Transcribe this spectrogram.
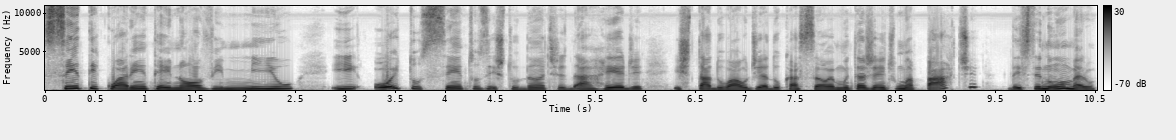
149 mil e 800 estudantes da rede estadual de educação. É muita gente, uma parte desse número,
